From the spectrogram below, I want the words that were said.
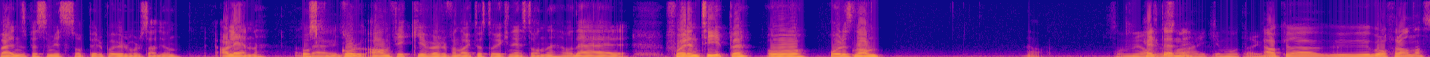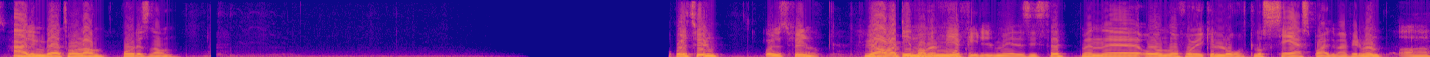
verdens beste midtstopper, på Ullevål stadion. Alene. Og goal, han fikk Virgil van Dijk til å stå i knestående. Og det er For en type! Og årets navn. Som Helt enig. sa, ikke mot deg. Ja, vi går for han, altså. Erling B. Haaland, årets navn. Årets film. Årets film. Vi har vært innom en mye film i det siste, men, eh, og nå får vi ikke lov til å se Spiderman-filmen. Ah,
